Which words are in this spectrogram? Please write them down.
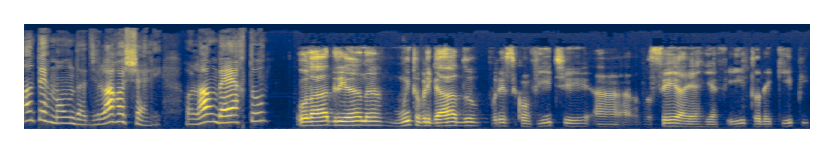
Intermonde de La Rochelle. Olá, Humberto. Olá, Adriana. Muito obrigado por esse convite a você, a RFI, toda a equipe.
